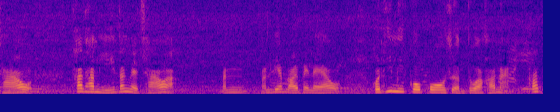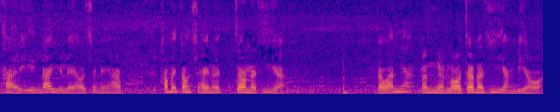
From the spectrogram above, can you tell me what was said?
เช้า ถ้าทำอย่างนี้ตั้งแต่เช้าอะ มันมันเรียบร้อยไปแล้ว คนที่มีโกโปรส่วนตัวเขาน่ะเขาถ่ายเองได้อยู่แล้วใช่ไหมครับเขาไม่ต้องใช้เจ้าหน้าที่อะแต่ว่าเนี้ยมันเหมือนรอเจ้าหน้าที่อย่างเดียวอะ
